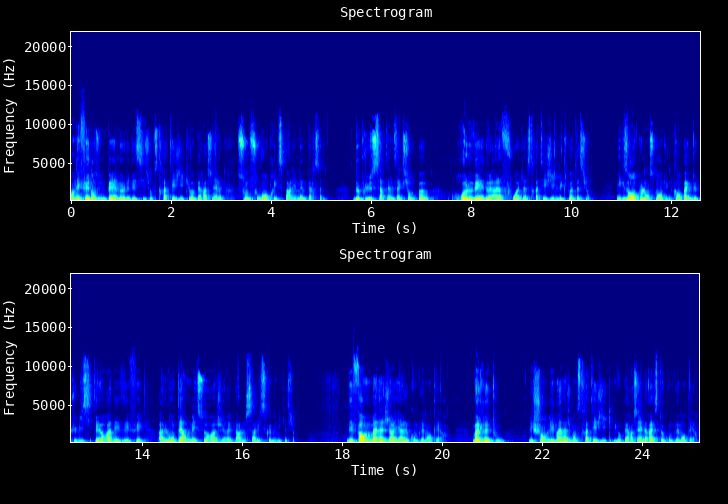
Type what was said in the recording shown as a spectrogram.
En effet, dans une PME, les décisions stratégiques et opérationnelles sont souvent prises par les mêmes personnes. De plus, certaines actions peuvent relever à la fois de la stratégie de l'exploitation. Exemple, le lancement d'une campagne de publicité aura des effets à long terme mais sera géré par le service communication. Des formes managériales complémentaires. Malgré tout, les, managements stratégiques et opérationnels restent complémentaires.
